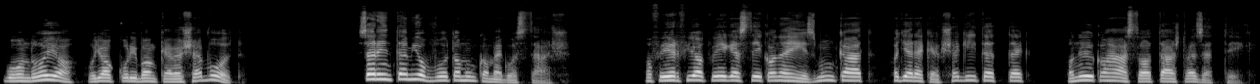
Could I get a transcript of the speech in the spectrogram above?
Gondolja, hogy akkoriban kevesebb volt? Szerintem jobb volt a munka megosztás. A férfiak végezték a nehéz munkát, a gyerekek segítettek, a nők a háztartást vezették.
